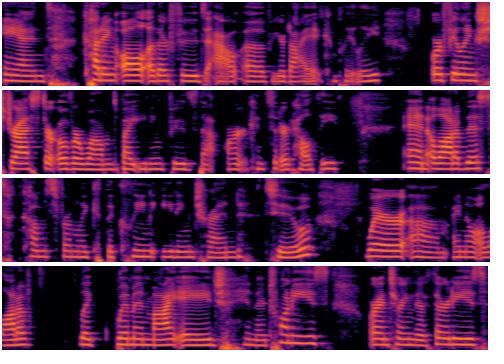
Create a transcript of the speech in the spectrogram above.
and cutting all other foods out of your diet completely, or feeling stressed or overwhelmed by eating foods that aren't considered healthy. And a lot of this comes from like the clean eating trend too, where um, I know a lot of like women my age in their 20s or entering their 30s,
